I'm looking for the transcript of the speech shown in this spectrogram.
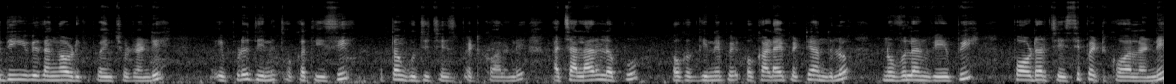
ఇది ఈ విధంగా ఉడికిపోయింది చూడండి. ఇప్పుడు దీన్ని తొక్క తీసి మొత్తం గుజ్జు చేసి పెట్టుకోవాలండి. ఆ చల్లారిలోపు ఒక గిన్నె పె ఒక కడాయి పెట్టి అందులో నువ్వులను వేపి పౌడర్ చేసి పెట్టుకోవాలండి.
